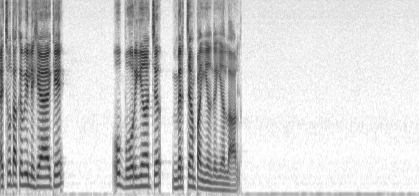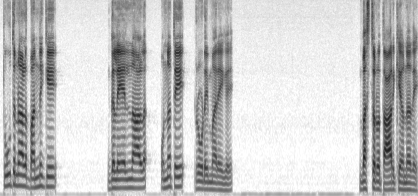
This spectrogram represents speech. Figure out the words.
ਇੱਥੋਂ ਤੱਕ ਵੀ ਲਿਖਿਆ ਹੈ ਕਿ ਉਹ ਬੋਰੀਆਂ 'ਚ ਮਿਰਚਾਂ ਪਾਈਆਂ ਗਈਆਂ ਲਾਲ। ਤੂਤ ਨਾਲ ਬੰਨ ਕੇ ਗਲੇਲ ਨਾਲ ਉਹਨਾਂ ਤੇ ਰੋੜੇ ਮਾਰੇ ਗਏ। ਬਸਤਰ ਉਤਾਰ ਕੇ ਉਹਨਾਂ ਦੇ।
